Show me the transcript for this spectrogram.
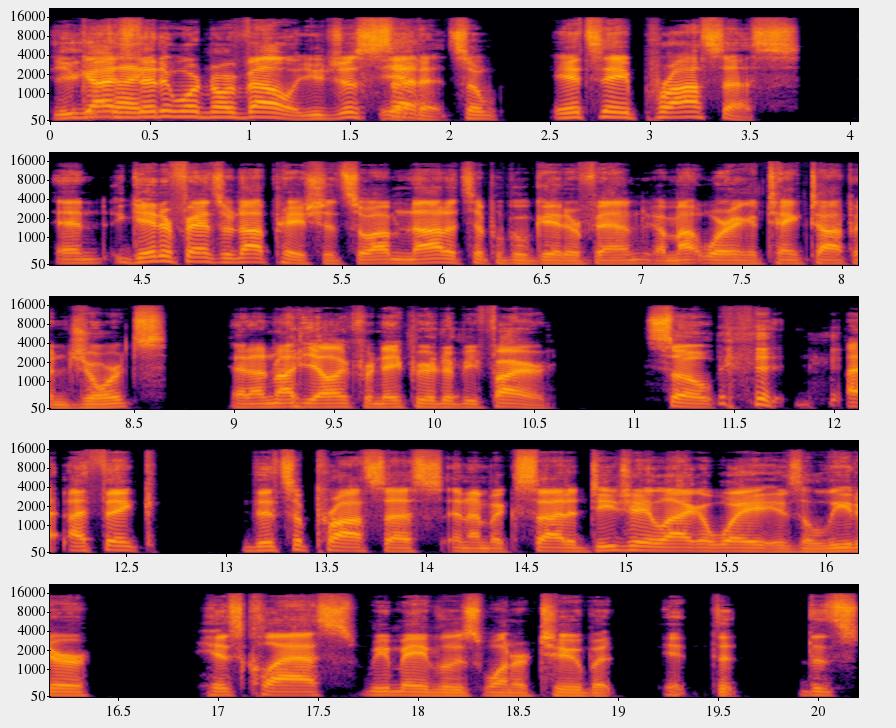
You guys Exact- did it with Norvell. You just said Yeah. it. So it's a process. And Gator fans are not patient. So I'm not a typical Gator fan. I'm not wearing a tank top and jorts, and I'm not yelling for Napier to be fired. So I, I think it's a process, and I'm excited. DJ Lagway is a leader. His class, we may lose one or two, but it, the, the,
